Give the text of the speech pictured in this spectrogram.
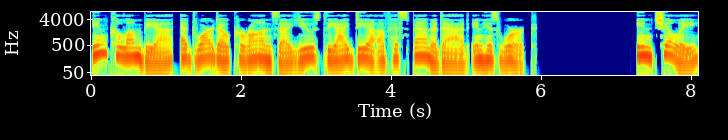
In Colombia, Eduardo Carranza used the idea of Hispanidad in his work. In Chile,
